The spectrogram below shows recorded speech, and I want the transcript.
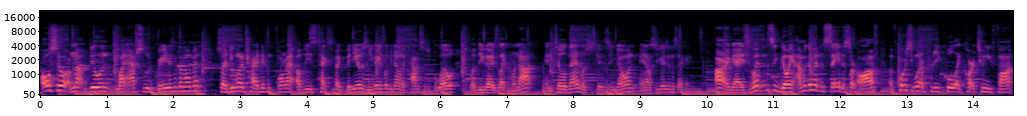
also, I'm not feeling my absolute greatest at the moment, so I do want to try a different format of these text effect videos. And you guys let me know in the comment section below whether you guys like them or not. Until then, let's just get this thing going, and I'll see you guys in a second. All right, guys, so go ahead and this thing going. I'm gonna go ahead and say to start off, of course, you want a pretty cool like cartoony font.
